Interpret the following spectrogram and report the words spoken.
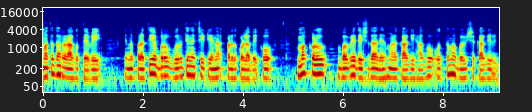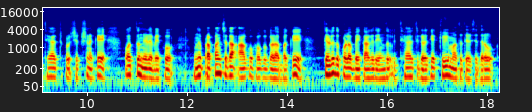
ಮತದಾರರಾಗುತ್ತೇವೆ. ಇನ್ನು ಪ್ರತಿಯೊಬ್ಬರೂ ಗುರುತಿನ ಚೀಟಿಯನ್ನು ಪಡೆದುಕೊಳ್ಳಬೇಕು. ಮಕ್ಕಳು ಭವ್ಯ ದೇಶದ ನಿರ್ಮಾಣಕ್ಕಾಗಿ ಹಾಗೂ ಉತ್ತಮ ಭವಿಷ್ಯಕ್ಕಾಗಿ ವಿದ್ಯಾರ್ಥಿಗಳು ಶಿಕ್ಷಣಕ್ಕೆ ಒತ್ತು ನೀಡಬೇಕು. ಇನ್ನು ಪ್ರಪಂಚದ ಆಗುಹೋಗುಗಳ ಬಗ್ಗೆ ತಿಳಿದುಕೊಳ್ಳಬೇಕಾಗಿದೆ ಎಂದು ವಿದ್ಯಾರ್ಥಿಗಳಿಗೆ ಕಿವಿಮಾತು ತಿಳಿಸಿದರು.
